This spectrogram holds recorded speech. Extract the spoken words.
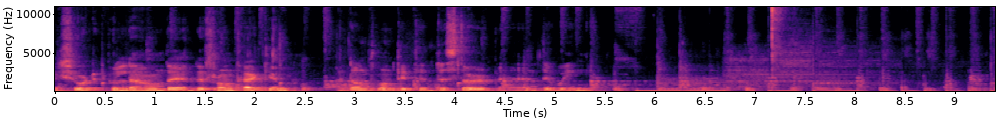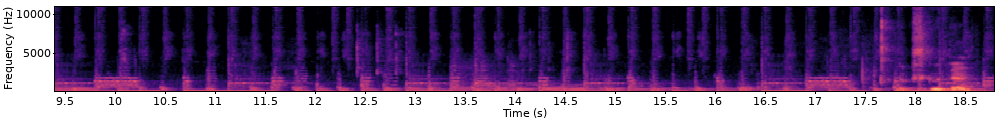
Make sure to pull down the, the front hackle. I don't want it to disturb uh, the wing. Looks good there.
